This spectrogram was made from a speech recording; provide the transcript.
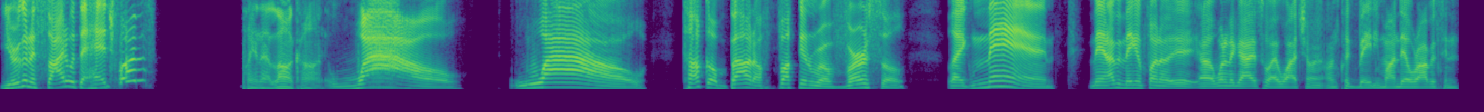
you're gonna side with the hedge funds? Playing that long con. Wow. Wow. Talk about a fucking reversal. Like, man, man, I've been making fun of uh, one of the guys who I watch on, on Clickbaity, Mondale Robinson.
